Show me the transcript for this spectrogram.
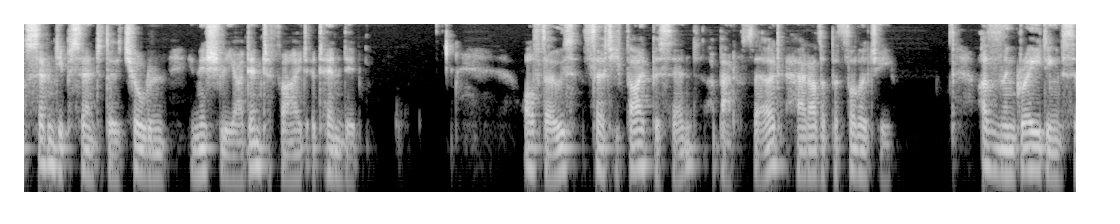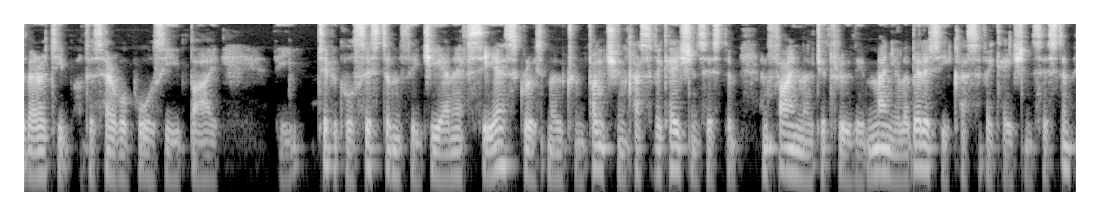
70% of those children initially identified attended. Of those, 35%, about a third, had other pathology. Other than grading of severity of the cerebral palsy by the typical systems, the GMFCS, gross motor and function classification system, and fine motor through the manual ability classification system,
